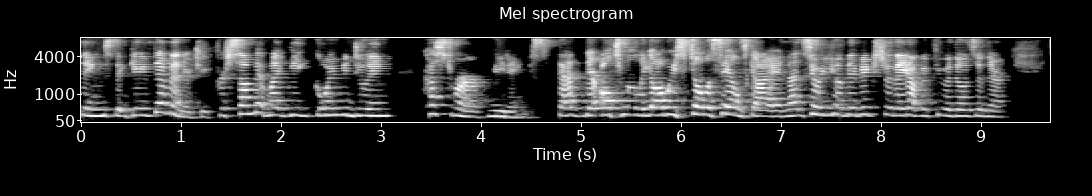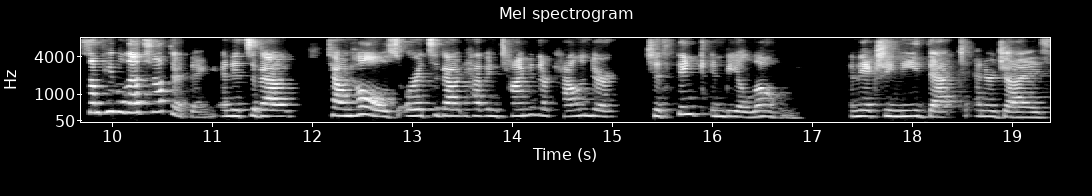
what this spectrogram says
things that gave them energy. For some, it might be going and doing customer meetings that they're ultimately always still a sales guy and that so you know they make sure they have a few of those in there some people that's not their thing and it's about town halls, or it's about having time in their calendar to think and be alone. And they actually need that to energize,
